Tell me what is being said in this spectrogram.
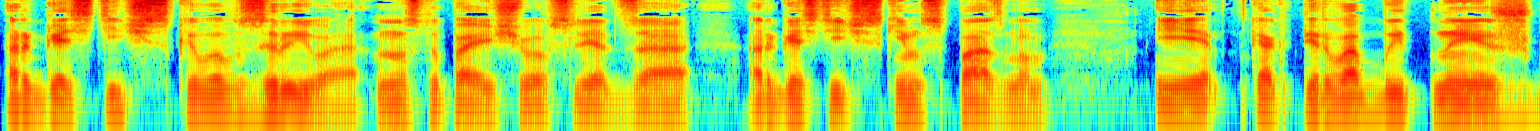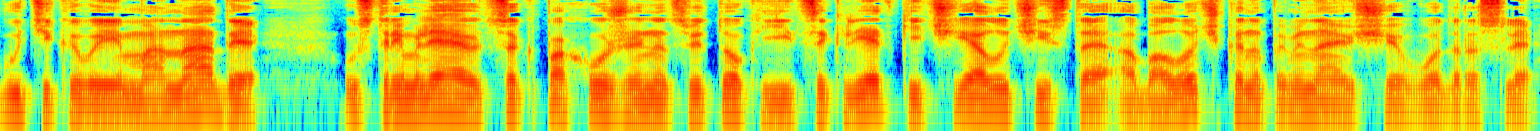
оргастического взрыва, наступающего вслед за оргастическим спазмом, и как первобытные жгутиковые монады – устремляются к похожей на цветок яйцеклетке, чья лучистая оболочка, напоминающая водоросли,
